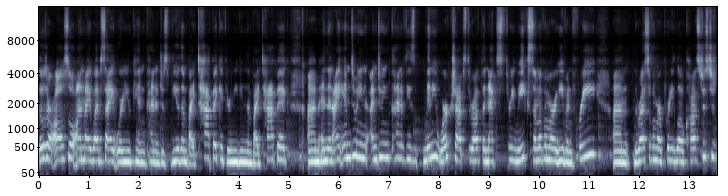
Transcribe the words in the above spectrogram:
those are also on my website where you can kind of just view them by topic if you're needing them by topic. Um, and then I am doing, I'm doing kind of these mini workshops throughout the next three weeks. Some of them are even free. Um, the rest of them are pretty low cost just to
